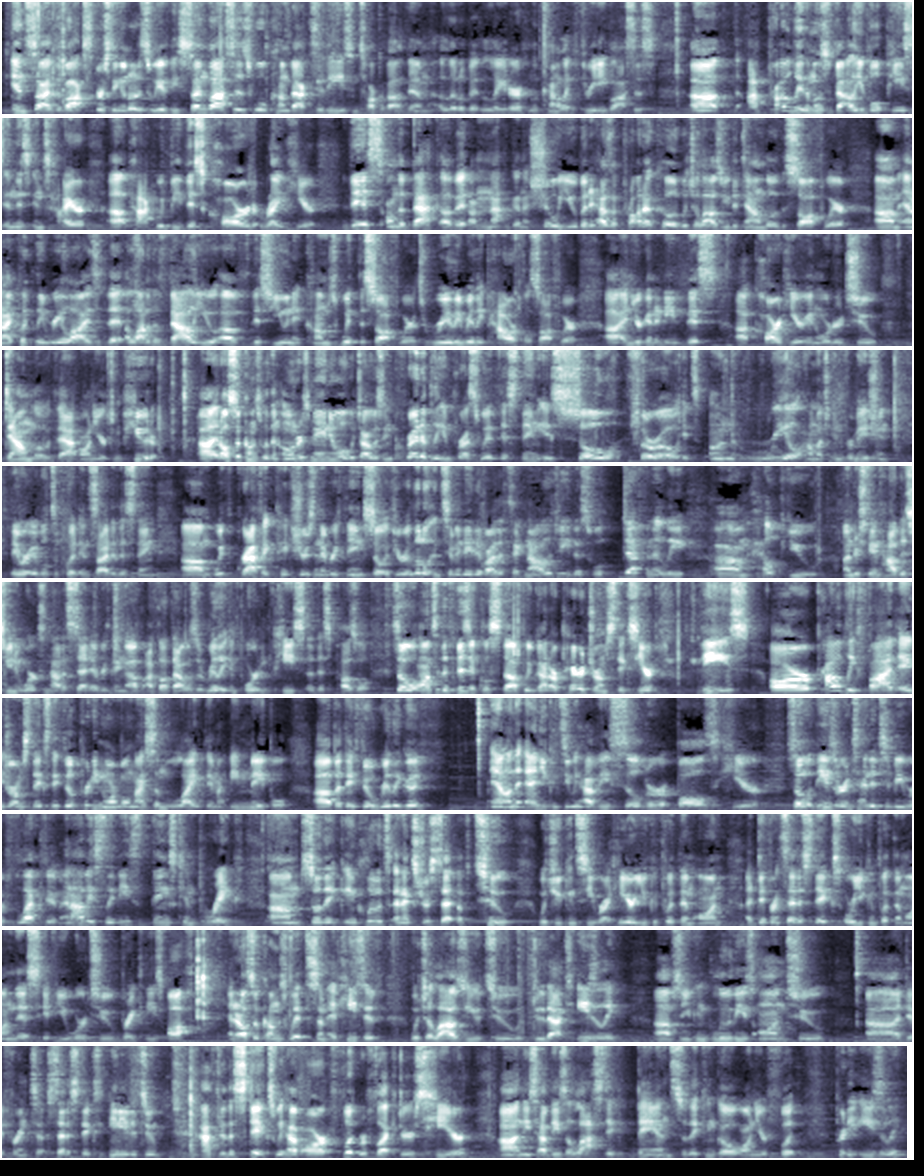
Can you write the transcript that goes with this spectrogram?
Inside the box, first thing you'll notice we have these sunglasses. We'll come back to these and talk about them a little bit later. Look kind of like 3D glasses. Uh, uh, probably the most valuable piece in this entire uh, pack would be this card right here. This, on the back of it, I'm not going to show you, but it has a product code which allows you to download the software. Um, and I quickly realized that a lot of the value of this unit comes with the software. It's really, really powerful software, uh, and you're going to need this uh, card here in order to download that on your computer. Uh, it also comes with an owner's manual, which I was incredibly impressed with. This thing is so thorough, it's unreal how much information they were able to put inside of this thing um, with graphic pictures and everything. So if you're a little intimidated by the technology, this will definitely um, help you understand how this unit works and how to set everything up. I thought that was a really important piece of this puzzle. So onto the physical stuff, we've got our pair of drumsticks here. These are probably 5A drumsticks. They feel pretty normal, nice and light. They might be maple, uh, but they feel really good. And on the end, you can see we have these silver balls here. So these are intended to be reflective, and obviously these things can break. Um, so that includes an extra set of two, which you can see right here. You could put them on a different set of sticks, or you can put them on this if you were to break these off. And it also comes with some adhesive, which allows you to do that easily. Uh, so you can glue these onto uh, a different set of sticks if you needed to. After the sticks, we have our foot reflectors here. Uh, and these have these elastic bands so they can go on your foot pretty easily.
